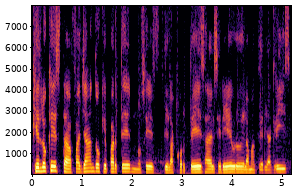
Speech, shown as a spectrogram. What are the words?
¿qué es lo que está fallando? ¿Qué parte, no sé, de la corteza, del cerebro, de la materia gris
